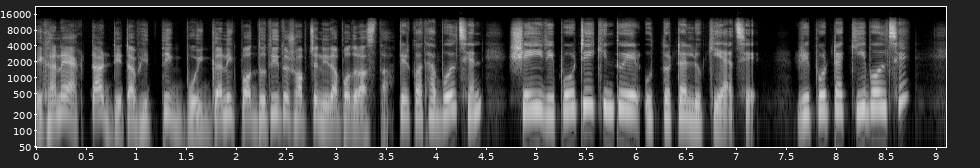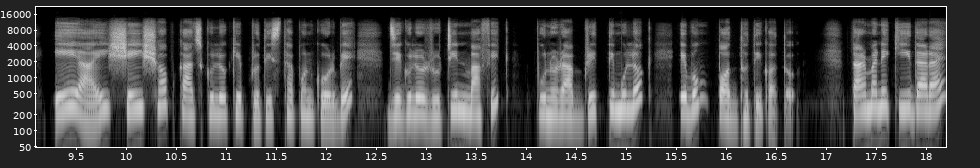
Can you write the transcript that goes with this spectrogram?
এখানে একটা ডেটাভিত্তিক বৈজ্ঞানিক পদ্ধতি তো সবচেয়ে নিরাপদ রাস্তা। এর কথা বলছেন, সেই রিপোর্টেই কিন্তু এর উত্তরটা লুকিয়ে আছে। রিপোর্টটা কি বলছে? এআই সেই সব কাজগুলোকে প্রতিস্থাপন করবে, যেগুলো রুটিন মাফিক, পুনরাবৃত্তিমূলক এবং পদ্ধতিগত। তার মানে কি দাঁড়ায়?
